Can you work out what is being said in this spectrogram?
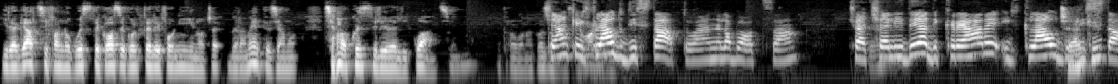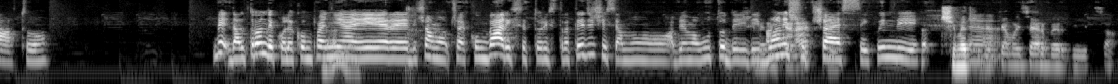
i ragazzi fanno queste cose col telefonino, cioè veramente siamo, siamo a questi livelli qua, insomma. c'è anche il cloud di Stato eh, nella bozza, cioè c'è, c'è l'idea di creare il cloud c'è di anche? Stato. Beh, d'altronde con le compagnie Bello. aeree, diciamo, cioè con vari settori strategici siamo, abbiamo avuto dei, dei buoni successi, quindi... Ci met- eh, mettiamo i server di Zap.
